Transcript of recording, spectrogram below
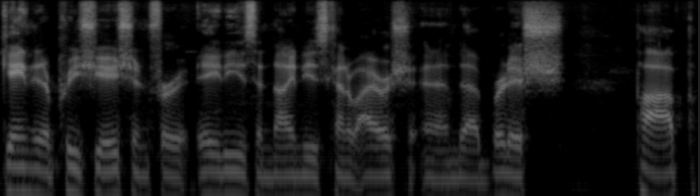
gained an appreciation for 80s and 90s kind of Irish and uh, British pop.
